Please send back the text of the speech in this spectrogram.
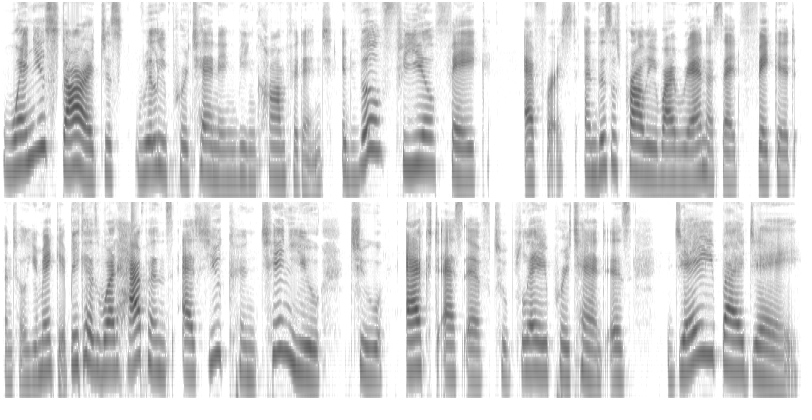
When you start just really pretending being confident, it will feel fake at first. And this is probably why Rihanna said, fake it until you make it. Because what happens as you continue to act as if, to play pretend, is day by day,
